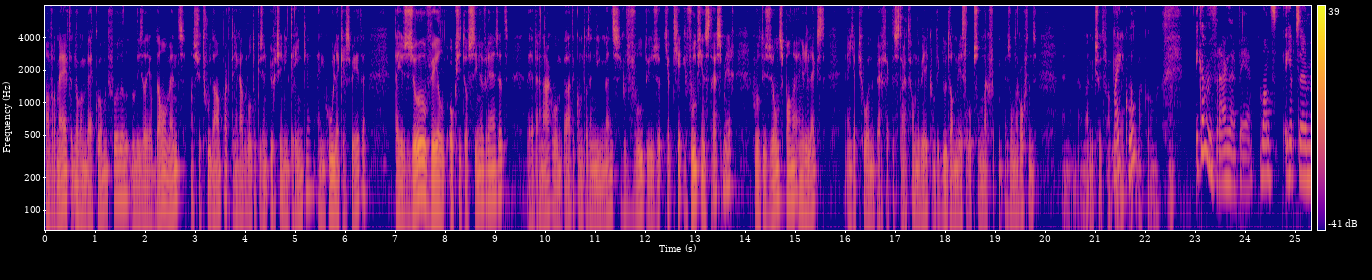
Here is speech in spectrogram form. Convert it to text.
Maar voor mij heeft het nog een bijkomend voordeel, dat is dat je op dat moment, als je het goed aanpakt en je gaat bijvoorbeeld ook eens een uurtje niet drinken en goed lekker zweten, dat je zoveel oxytocine vrijzet, dat je daarna gewoon buiten komt als een nieuw mens. Je voelt, je, zo, je, hebt geen, je voelt geen stress meer, je voelt je zo ontspannen en relaxed. En je hebt gewoon een perfecte start van de week, want ik doe dat meestal op zondag, zondagochtend. En dan heb ik zoiets van, oké, Amai, cool. laat maar komen. Ja. Ik heb een vraag daarbij. Want je hebt ehm,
